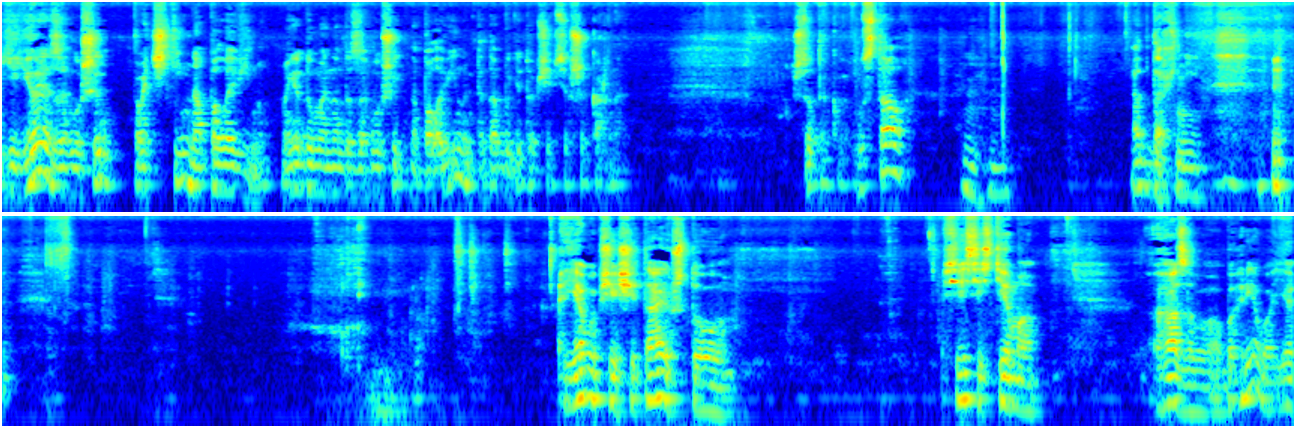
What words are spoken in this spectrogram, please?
Ее я заглушил почти наполовину. Но я думаю, надо заглушить наполовину, и тогда будет вообще все шикарно. Что такое? Устал? Мгм. Отдохни. Я вообще считаю, что все система газового обогрева, я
